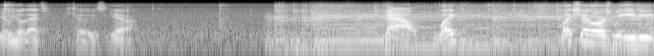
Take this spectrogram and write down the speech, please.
Yeah, we know that. Because, yeah. Now, like, like Chandelure should be easy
